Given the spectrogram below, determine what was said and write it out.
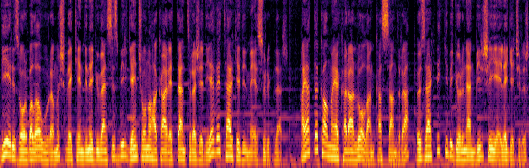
diğeri zorbalığa uğramış ve kendine güvensiz bir genç onu hakaretten trajediye ve terk edilmeye sürükler. Hayatta kalmaya kararlı olan Cassandra, özerklik gibi görünen bir şeyi ele geçirir,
